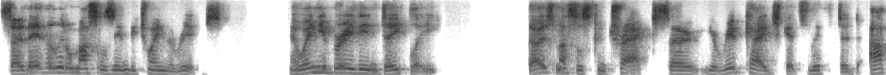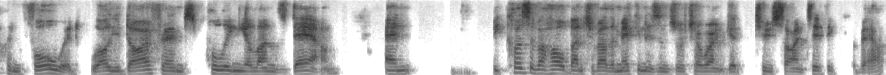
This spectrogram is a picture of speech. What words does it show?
So they're the little muscles in between the ribs. Now, when you breathe in deeply, those muscles contract. So your rib cage gets lifted up and forward while your diaphragm's pulling your lungs down. And because of a whole bunch of other mechanisms, which I won't get too scientific about,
